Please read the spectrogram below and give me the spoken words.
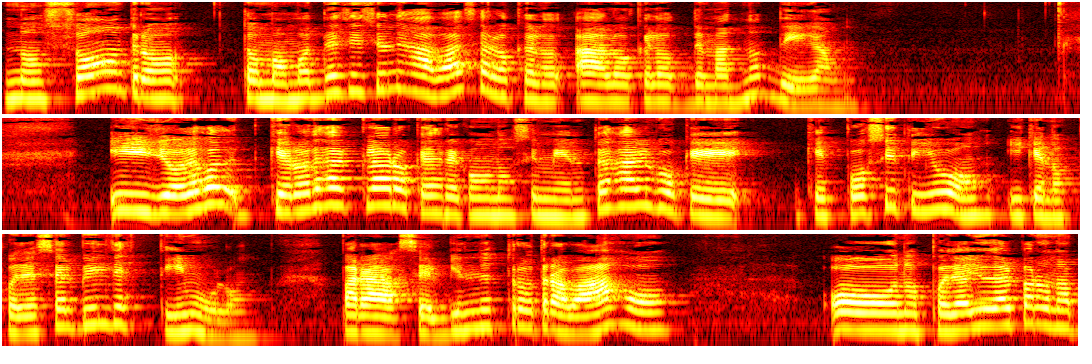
nosotros tomamos decisiones a base a lo que, a lo que los demás nos digan. Y yo quiero dejar claro que el reconocimiento es algo que, que es positivo y que nos puede servir de estímulo para hacer bien nuestro trabajo o nos puede ayudar para una,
